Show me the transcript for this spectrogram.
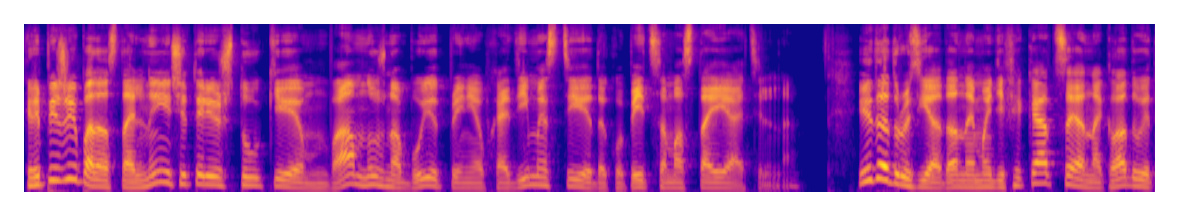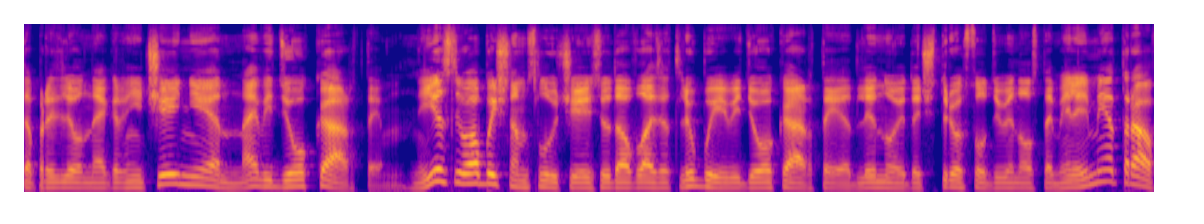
Крепежи под остальные 4 штуки вам нужно будет при необходимости докупить самостоятельно. И да, друзья, данная модификация накладывает определенные ограничения на видеокарты. Если в обычном случае сюда влазят любые видеокарты длиной до 490 мм,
